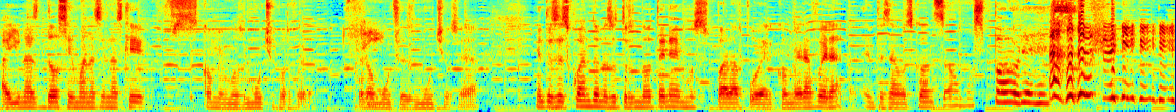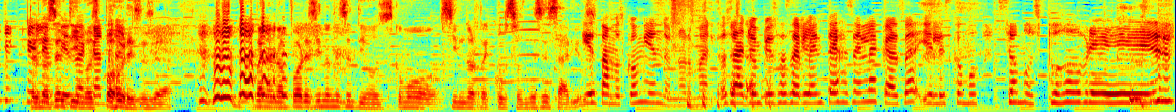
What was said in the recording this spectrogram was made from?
hay unas dos semanas en las que pues, comemos mucho por fuera. Pero Sí. mucho es mucho, o sea. Entonces cuando nosotros no tenemos para poder comer afuera, empezamos con somos pobres. Sí. Entonces nos sentimos pobres, o sea. Bueno, no pobres, sino nos sentimos como sin los recursos necesarios. Y estamos comiendo normal. O sea, yo empiezo a hacer lentejas en la casa y él es como, somos pobres.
